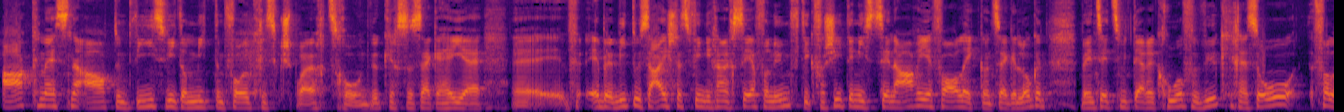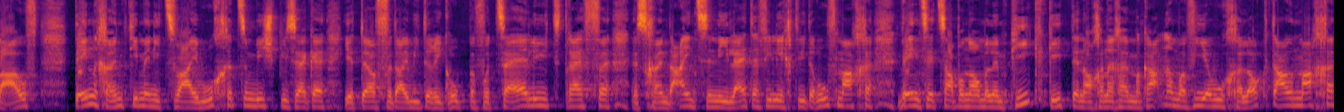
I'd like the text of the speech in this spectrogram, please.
angemessenen Art und Weise wieder mit dem Volk ins Gespräch zu kommen und wirklich so sagen, hey, äh, äh, eben, wie du sagst, das finde ich eigentlich sehr vernünftig, verschiedene Szenarien vorlegen und sagen, schaut, wenn es jetzt mit dieser Kurve wirklich so verläuft, dann könnte man in zwei Wochen zum Beispiel sagen, ihr dürft euch wieder in Gruppen von zehn Leuten treffen, es können einzelne Läden vielleicht wieder aufmachen, wenn es jetzt aber nochmal einen Peak gibt, dann können wir gerade nochmal vier Wochen Lockdown machen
